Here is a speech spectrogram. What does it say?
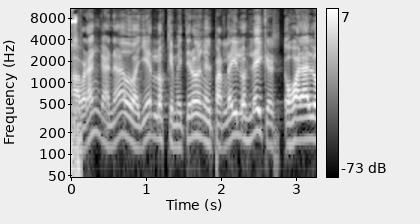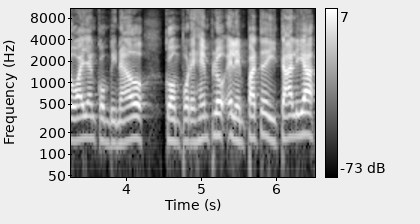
Habrán ganado ayer los que metieron en el parlay los Lakers. Ojalá lo hayan combinado con, por ejemplo, el empate de Italia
